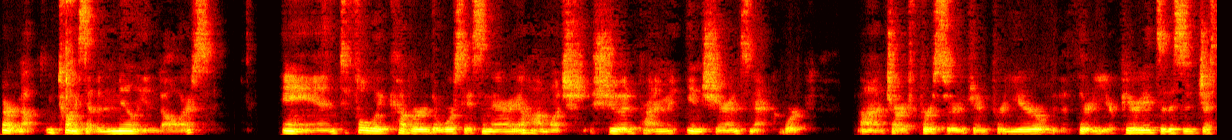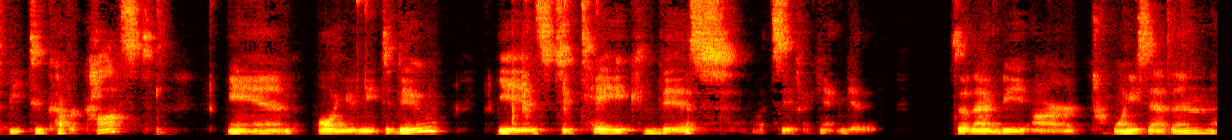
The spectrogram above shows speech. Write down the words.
or not $27 million. And to fully cover the worst case scenario, how much should Prime Insurance Network uh, charge per surgeon per year over the 30 year period? So this would just be to cover costs. And all you need to do is to take this, let's see if I can't get it. So that would be our 27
